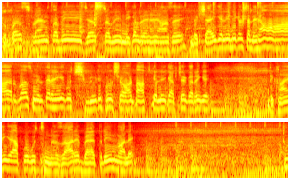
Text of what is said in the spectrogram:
तो बस फ्रेंड्स अभी जस्ट अभी निकल रहे हैं यहाँ से। दक्षाई के लिए निकल चले हैं और बस मिलते रहेंगे कुछ ब्यूटीफुल शॉट आपके लिए कैप्चर करेंगे। दिखाएँगे आपको कुछ नज़ारे बेहतरीन वाले। तो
